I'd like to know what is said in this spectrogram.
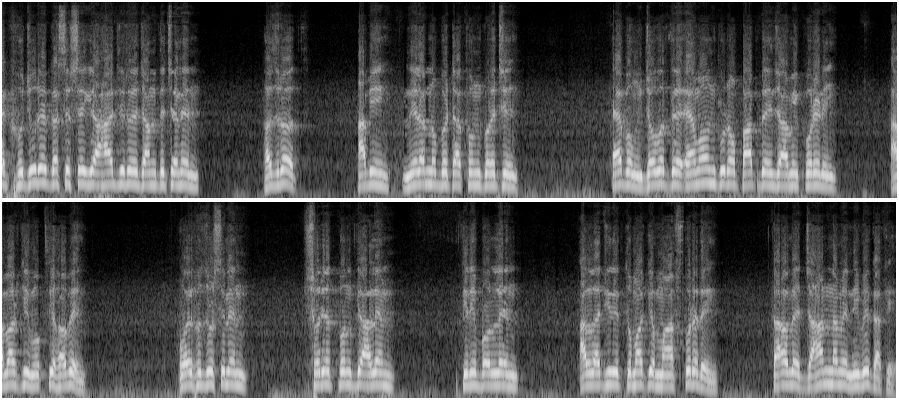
এক হুজুরের কাছে সে গিয়ে হাজির হয়ে জানতে চাইলেন হজরত আমি নিরানব্বইটা খুন করেছি এবং জগতে এমন কোনো পাপ নেই যা আমি করিনি। আমার কি মুক্তি হবে? ওই হুজুর ছিলেন শরীয়তপন্থী আলেম। তিনি বললেন, আল্লাহ যদি তোমাকে মাফ করে দেয়, তাহলে জাহান নামে নিবে কাকে?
